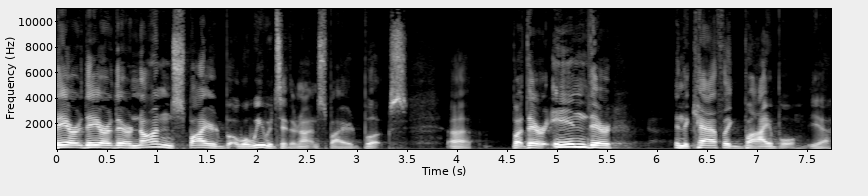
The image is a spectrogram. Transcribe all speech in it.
they are, they are, they are non inspired, well, we would say they're not inspired books, uh, but they're in, their, in the Catholic Bible. Yeah.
